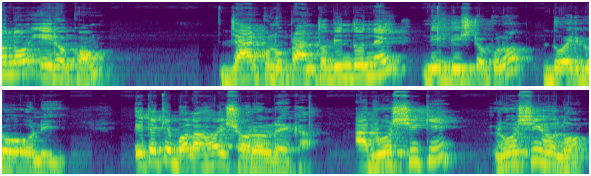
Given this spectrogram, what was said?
হলো এরকম যার কোনো প্রান্তবিন্দু নেই, নির্দিষ্ট কোনো দৈর্ঘ্যও নেই। এটাকে বলা হয় সরল রেখা। আর রশ্মি কি? রশ্মি হলো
